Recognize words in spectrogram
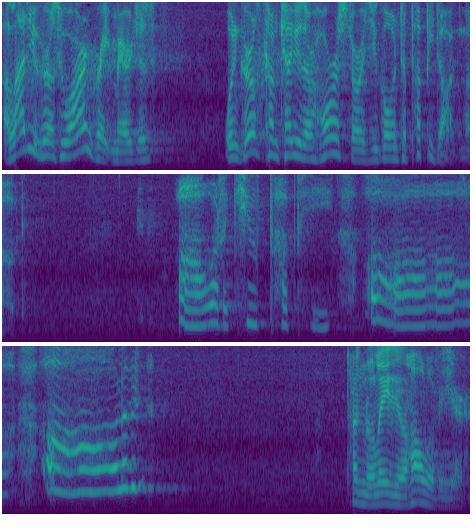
a lot of you girls who are in great marriages, when girls come tell you their horror stories, you go into puppy dog mode. Oh, what a cute puppy. Oh, oh, let me. Talking to a lady in the hall over here.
